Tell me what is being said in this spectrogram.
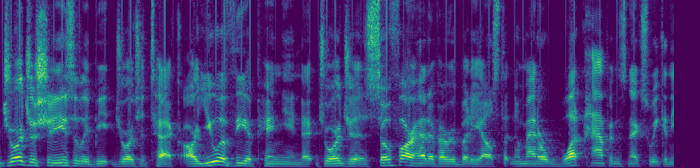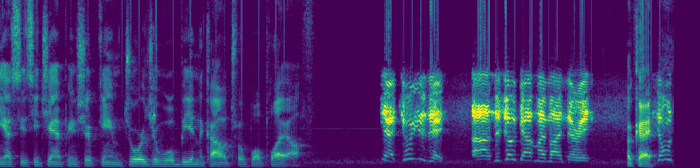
Georgia should easily beat Georgia Tech. Are you of the opinion that Georgia is so far ahead of everybody else that no matter what happens next week in the SEC championship game, Georgia will be in the college football playoff? Yeah, Georgia's in. Uh, there's no doubt in my mind they're in. Okay. I don't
